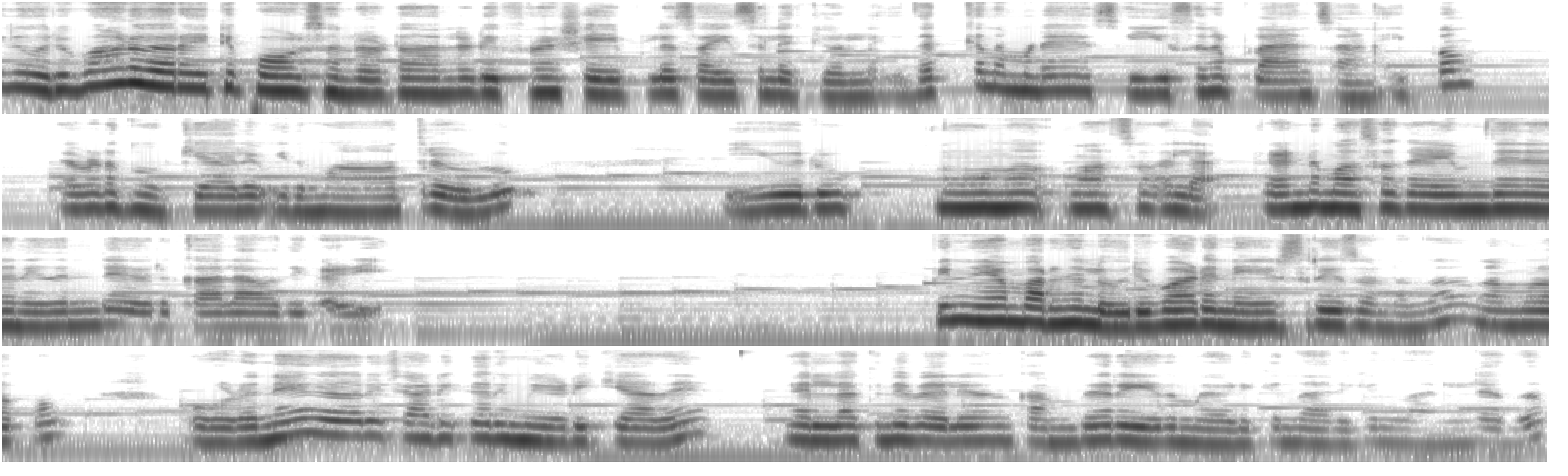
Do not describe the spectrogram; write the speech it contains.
പിന്നെ ഒരുപാട് വെറൈറ്റി പോട്ട്സ് ഉണ്ട് കേട്ടോ. നല്ല ഡിഫറെന്റ് ഷേപ്പിൽ സൈസിലൊക്കെ ഉള്ള. ഇതൊക്കെ നമ്മുടെ സീസണൽ പ്ലാന്റ്സ് ആണ്. ഇപ്പം എവിടെ നോക്കിയാലും ഇത് മാത്രമേ ഉള്ളൂ. ഈ ഒരു മൂന്ന് മാസം അല്ല രണ്ട് മാസം കഴിയുമ്പത്തേനും ഇതിന്റെ ഒരു കാലാവധി കഴിയും. പിന്നെ ഞാൻ പറഞ്ഞല്ലോ ഒരുപാട് നേഴ്സറീസ് ഉണ്ടെന്ന്. നമ്മളപ്പം ഉടനെ കയറി ചാടിക്കയറി മേടിക്കാതെ എല്ലാത്തിന്റെ വിലയൊന്ന് കമ്പയർ ചെയ്ത് മേടിക്കുന്നതായിരിക്കും നല്ലത്.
